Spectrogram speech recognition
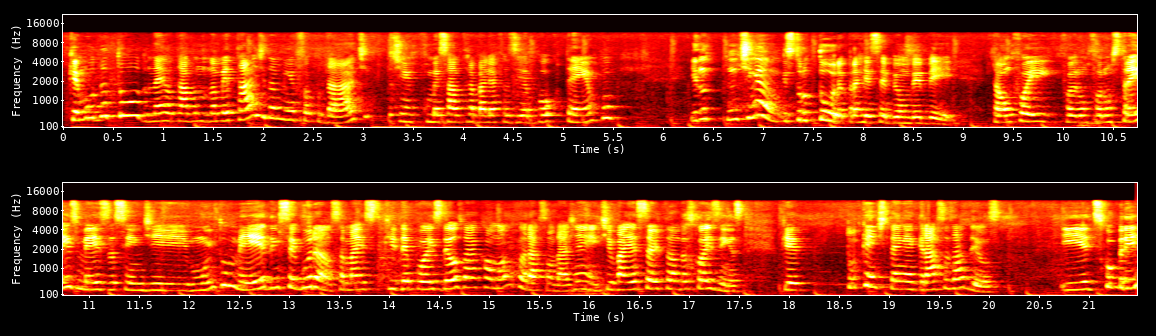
porque muda tudo, né? Eu estava na metade da minha faculdade, eu tinha começado a trabalhar fazia pouco tempo e não, não tinha estrutura para receber um bebê. Então foi, foram, foram uns três meses assim de muito medo e insegurança, mas que depois Deus vai acalmando o coração da gente e vai acertando as coisinhas. Porque tudo que a gente tem é graças a Deus. E descobri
